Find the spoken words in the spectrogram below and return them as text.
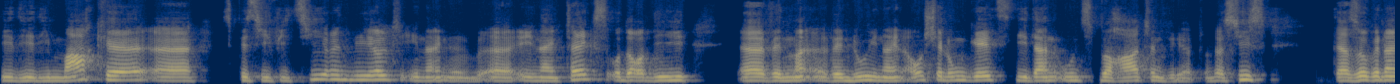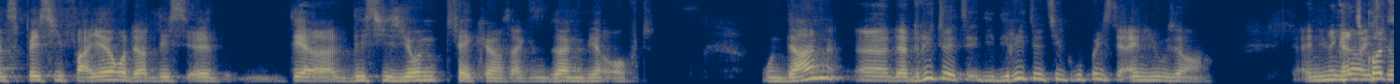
die, die, die Marke äh, spezifizieren will in, ein, äh, in einen Text oder die, wenn, man, wenn du in eine Ausstellung gehst, die dann uns beraten wird. Und das ist der sogenannte Specifier oder äh, der Decision Taker, sagen, wir oft. Und dann äh, der dritte, die dritte Zielgruppe ist der End-User. Ganz kurz,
